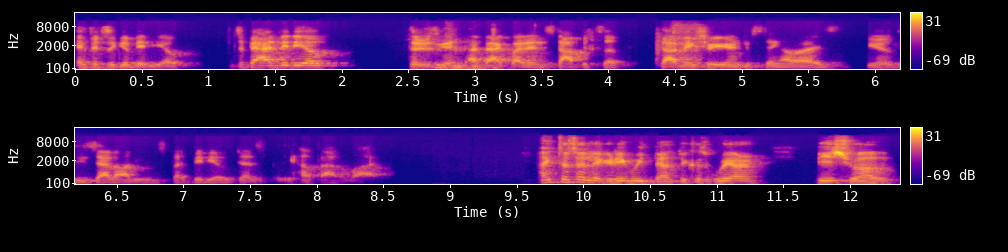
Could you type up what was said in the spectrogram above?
If it's a good video, if it's a bad video, they're just gonna mm-hmm. hit back button and stop it. So gotta make sure you're interesting, otherwise you know lose that audience. But video does really help out a lot. I totally agree with that because we are visual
